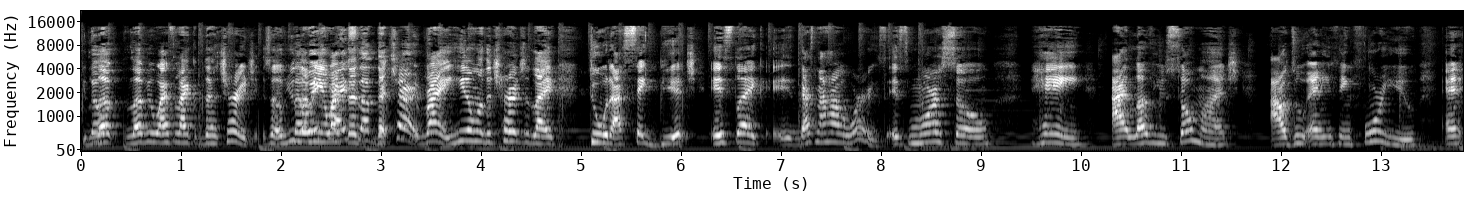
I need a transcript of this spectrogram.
you the- love love your wife like the church. So if you love your wife, Christ loved the church. right? He don't love the church like do what I say, bitch. It's like it- that's not how it works. It's more so, hey, I love you so much. I'll do anything for you. And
